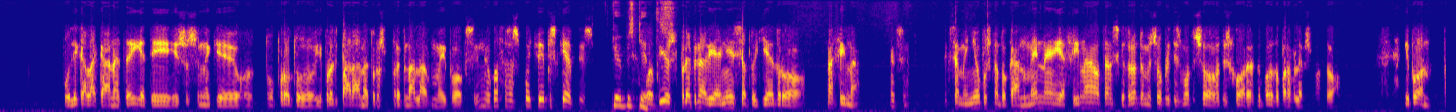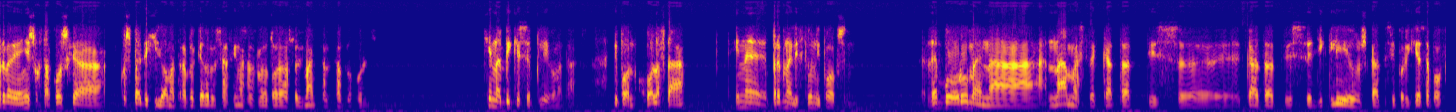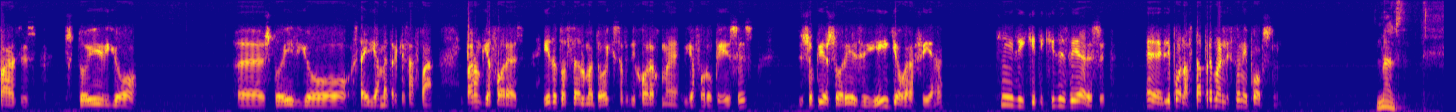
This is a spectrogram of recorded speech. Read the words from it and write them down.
πολύ καλά κάνετε, γιατί ίσως είναι και ο- το πρώτο, η πρώτη παράμετρος που πρέπει να λάβουμε υπόψη. Εγώ θα σας πω και ο επισκέπτης, Και ο ο επισκέπτης. οποίος πρέπει να διανύσει από το κέντρο Αθήνα. Έτσι. Εξαμενή όπως και να το κάνουμε είναι η Αθήνα όταν συγκεντρώνει το μισό πληθυσμό της, ο- της χώρας. Δεν μπορούμε να το παραβλέψουμε αυτό. Λοιπόν, πρέπει να διανύσεις 825 χιλιόμετρα από το κέντρο της Αθήνας, σας λέω τώρα στο λιμάνι της Αλεξανδρούπολης. Και να μπει και σε πλοίο μετά. Λοιπόν, όλα αυτά είναι, πρέπει να ληφθούν υπόψη. Δεν μπορούμε να, να είμαστε κατά τις, ε, κατά τις εγκυκλίους, κατά τις υπουργικές αποφάσεις στο ίδιο, ε, στο ίδιο, στα ίδια μέτρα και σε αυτά. Υπάρχουν διαφορές. Είτε το θέλουμε το όχι, σε αυτή τη χώρα έχουμε διαφοροποιήσεις, τις οποίες ορίζει η γεωγραφία και η διοικητική της διαίρεση. Ε, λοιπόν, αυτά πρέπει να ληφθούν υπόψη. Μάλιστα.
